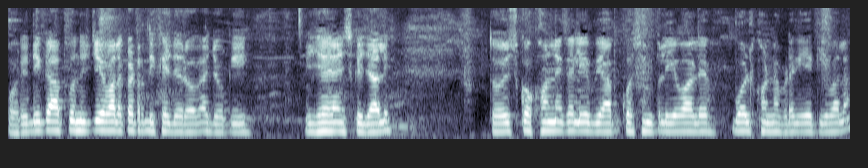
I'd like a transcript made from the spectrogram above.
और ये देखिए, आपको नीचे वाला कटर दिखाई दे रहा होगा, जो कि यह है इसकी जाली। तो इसको खोलने के लिए भी आपको सिंपल ये वाले बोल्ट खोलना पड़ेगा, एक ये वाला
